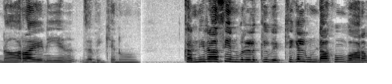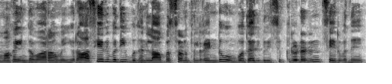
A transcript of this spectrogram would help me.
நாராயணியன் ஜபிக்கணும். கன்னிராசி என்பவர்களுக்கு வெற்றிகள் உண்டாகும் வாரமாக இந்த வாரம் அமையும். ராசியதிபதி புதன் லாபஸ்தானத்தில் ரெண்டு ஒன்பது அதிபதி சுக்கரனுடன் சேர்வது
